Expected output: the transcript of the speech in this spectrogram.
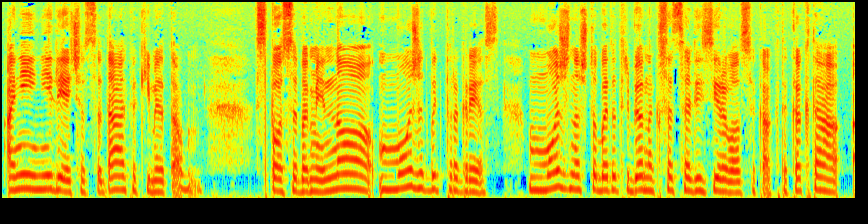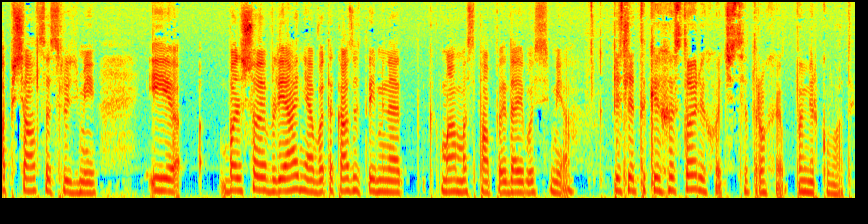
они не лечатся, да, какими-то там способами, но может быть прогресс. Можно, чтобы этот ребенок социализировался как-то, как-то общался с людьми. И большое влияние вот оказывает именно как мама с папой, да, его семья. Після таких історій хочеться трохи поміркувати.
